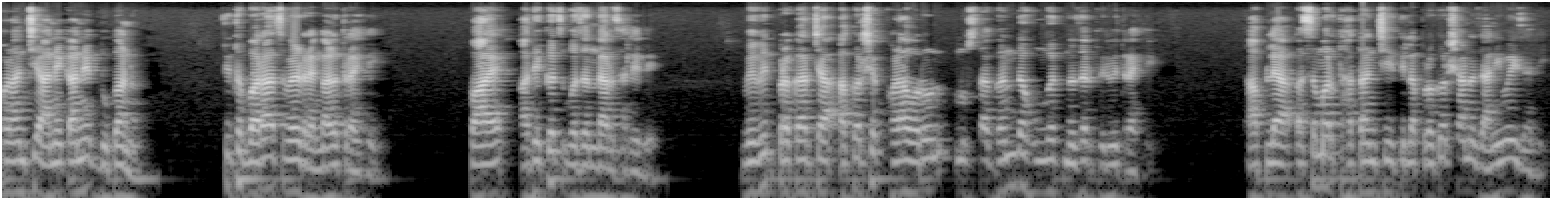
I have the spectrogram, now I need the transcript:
फळांची अनेकानेक दुकानं. तिथं बराच वेळ रेंगाळत राहिली. पाय अधिकच वजनदार झालेले. विविध प्रकारच्या आकर्षक फळावरून नुसता गंध हुंगत नजर फिरवीत राहिली. आपल्या असमर्थ हातांची तिला प्रकर्षानं जाणीवही झाली.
